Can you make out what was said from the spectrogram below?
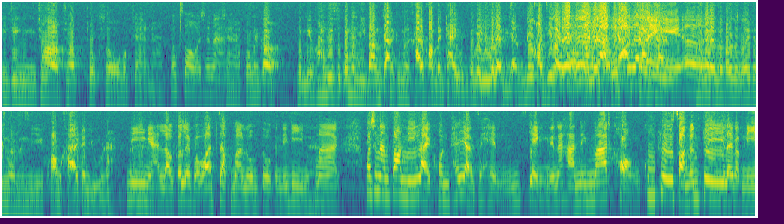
จริงๆ ชอบชอบพวกโซลพวกแจ๊สนะครับโลกโซใช่ไหม ใช่ครับเพราะมันก็ผมมีความรู้สึกว่ามันมีบางอย่างที่มันคล้ายความเป็นไทยผมก็ไม่รู้อะไรเหมือนกันด้วยความที่เราเอื้อนๆเราเรียนสองอย่างเอื้อนๆใช่อะไรอใช่ย่างงี้เออ มันก็เลยเป็นความรู้สึกว่าเฮ้ยทำไมมันมีความคล้ายกันอยู่นะ นี่ไงเราก็เลยแบบว่าจับมารวมตัวกันได้ดีมากๆ เพราะฉะนั้นตอนนี้หลายคนถ้าอยากจะเห็นเก่งเนี่ยนะคะ ในมาดของคุณครูสอนดนตรีอะไรแบบนี้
